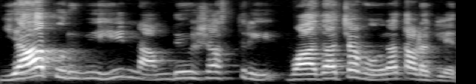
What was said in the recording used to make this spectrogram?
यापूर्वीही नामदेव शास्त्री वादाच्या भोवऱ्यात अडकलेत.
